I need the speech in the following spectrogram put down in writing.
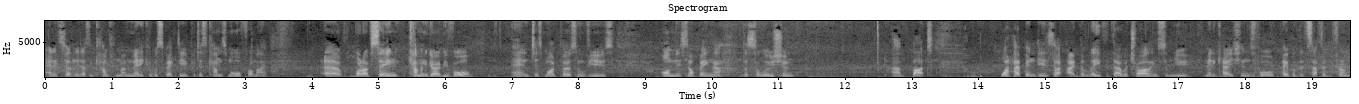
and it certainly doesn't come from a medical perspective, but just comes more from a, uh, what I've seen come and go before, and just my personal views on this not being the, the solution. Uh, but what happened is I, I believe that they were trialing some new medications for people that suffered from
